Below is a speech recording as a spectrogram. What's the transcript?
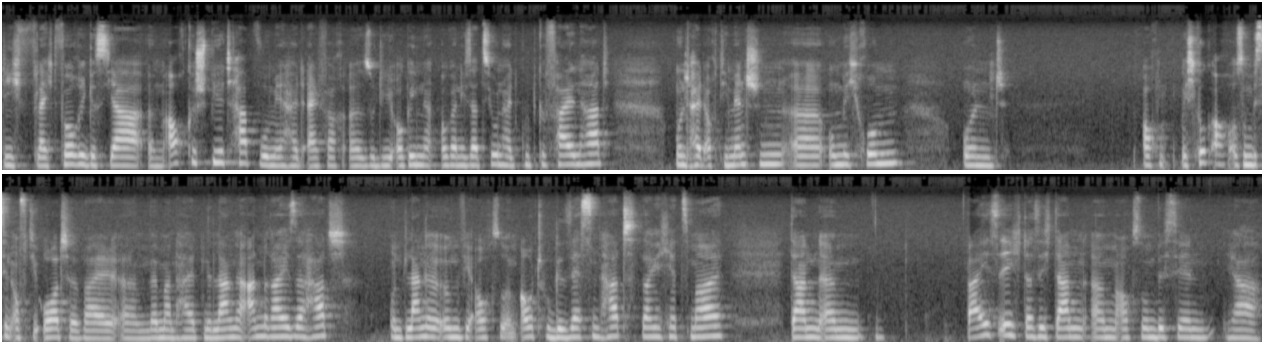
die ich vielleicht voriges Jahr ähm, auch gespielt habe, wo mir halt einfach äh, so die Organ Organisation halt gut gefallen hat und halt auch die Menschen äh, um mich rum. Und auch, ich gucke auch so ein bisschen auf die Orte, weil ähm, wenn man halt eine lange Anreise hat und lange irgendwie auch so im Auto gesessen hat, sage ich jetzt mal, dann ähm, weiß ich, dass ich dann ähm, auch so ein bisschen ja,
